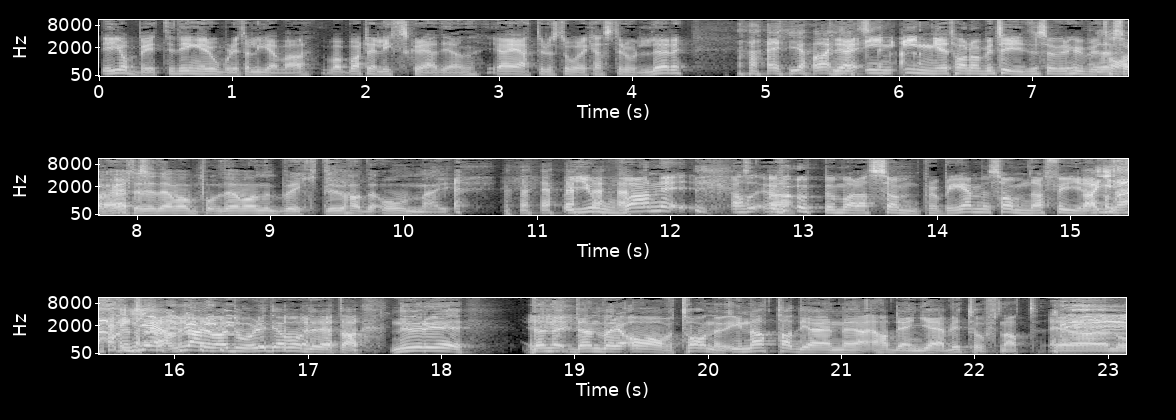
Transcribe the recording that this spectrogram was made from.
det är jobbigt, det är inget roligt att leva. Vart är livsglädjen? Jag äter ur stora kastruller. ja, Det är in, inget har någon betydelse Det jag överhuvudtaget. det, där var, det var en brick du hade om mig. Och Johan, alltså, uppenbara sömnproblem, somnar fyra Ja, på natten. jävlar vad dåligt jag mådde detta. Nu är det, den, den börjar avta nu. I natt hade jag en, hade jag en jävligt tuff natt. Jag låg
